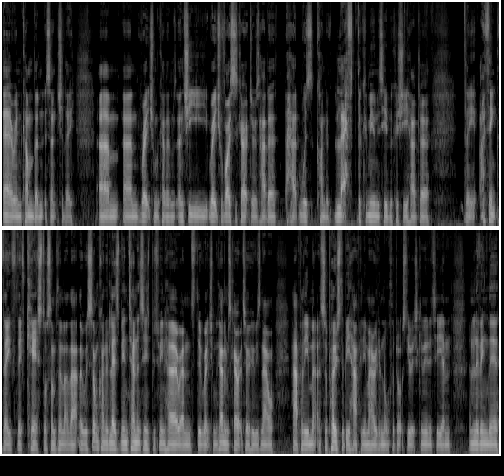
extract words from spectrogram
heir incumbent essentially, um, and Rachel McAdams and she Rachel Weisz's character has had a had was kind of left the community because she had a they I think they've they've kissed or something like that. There was some kind of lesbian tendencies between her and the Rachel McAdams character, who is now happily supposed to be happily married in Orthodox Jewish community and and living the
